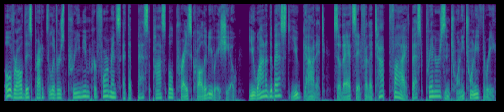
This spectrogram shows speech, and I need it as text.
Overall, this product delivers premium performance at the best possible price quality ratio. You wanted the best, you got it. So that's it for the top 5 best printers in 2023.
